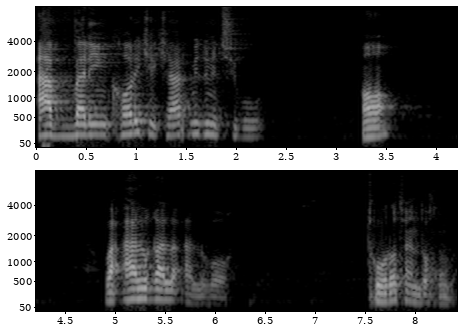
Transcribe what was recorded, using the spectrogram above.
اولین کاری که کرد می‌دونید چی بود؟ ها؟ و القل الواح. تورات انداخت اونور.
